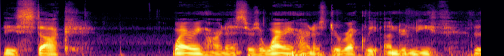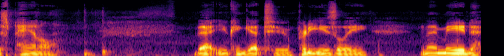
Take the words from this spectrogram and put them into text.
the stock wiring harness. There's a wiring harness directly underneath this panel that you can get to pretty easily. And I made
